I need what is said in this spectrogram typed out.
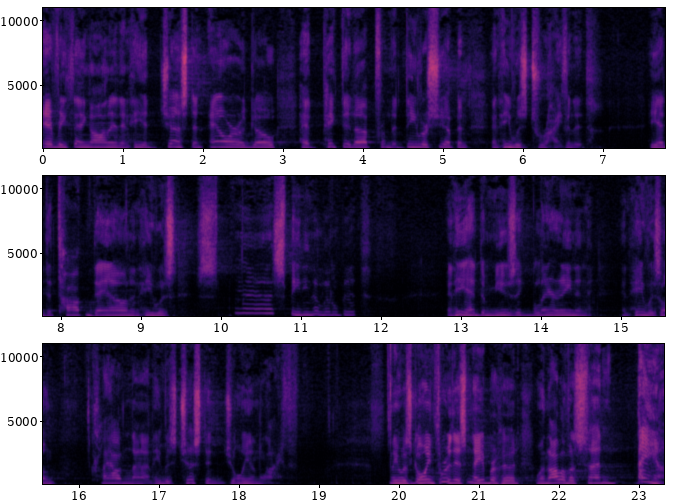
everything on it, and he had just an hour ago had picked it up from the dealership and, and he was driving it. He had the top down and he was eh, speeding a little bit and he had the music blaring and, and he was on cloud nine. He was just enjoying life. He was going through this neighborhood when all of a sudden, bam,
